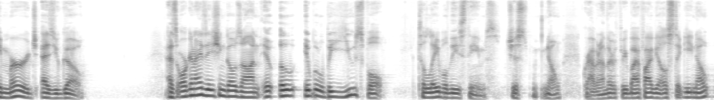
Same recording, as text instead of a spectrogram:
emerge as you go. As organization goes on, it, it will be useful to label these themes. Just, you know, grab another 3x5 yellow sticky note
